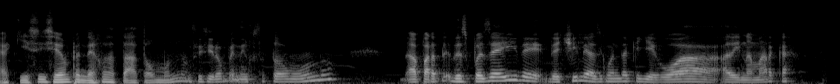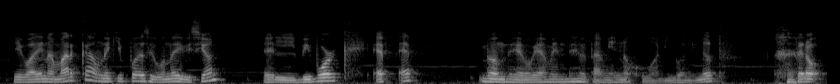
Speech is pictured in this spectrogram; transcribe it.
Aquí se hicieron pendejos a, todo el mundo. Se hicieron pendejos a todo el mundo. Aparte, después de ahí de, de Chile, haz cuenta que llegó a, Dinamarca. Llegó a Dinamarca, un equipo de segunda división el Viborg FF, donde obviamente también no jugó ningún minuto. Pero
